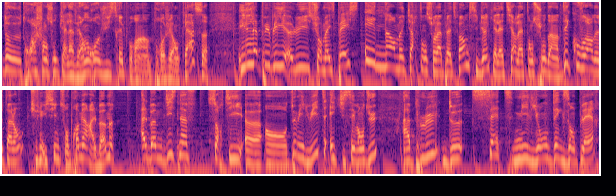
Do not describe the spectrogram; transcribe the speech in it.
de trois chansons qu'elle avait enregistrées pour un projet en classe. Il la publie lui sur MySpace, énorme carton sur la plateforme, si bien qu'elle attire l'attention d'un découvreur de talent qui lui signe son premier album. Album 19 sorti euh, en 2008 et qui s'est vendu à plus de 7 millions d'exemplaires.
